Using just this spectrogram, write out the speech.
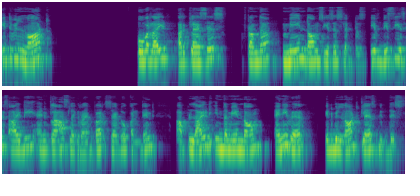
it will not override our clashes from the main DOM CSS selectors. If this CSS ID and class like wrapper, shadow, content applied in the main DOM anywhere, it will not clash with this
